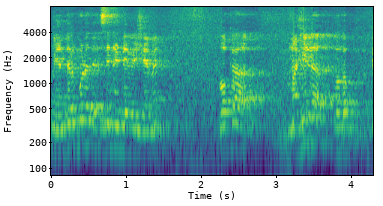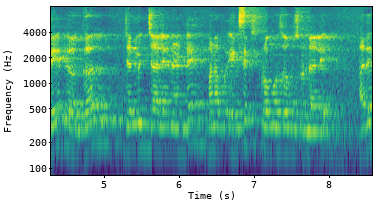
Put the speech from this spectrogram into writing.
మీ అందరూ కూడా తెలిసిండే విషయమే. ఒక మహిళ ఒక బే గర్ల్ జన్మించాలి అని అంటే మనకు ఎక్స్ఎక్స్ క్రోమోజోమ్స్ ఉండాలి. అదే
